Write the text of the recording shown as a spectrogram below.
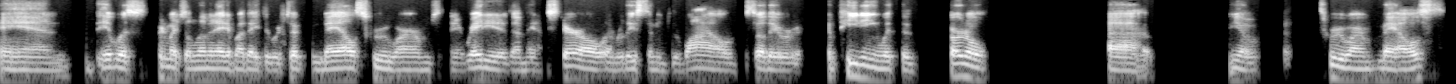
And it was pretty much eliminated by they took male screwworms and irradiated them, made them sterile, and released them into the wild. So they were competing with the fertile uh, you know, through our males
